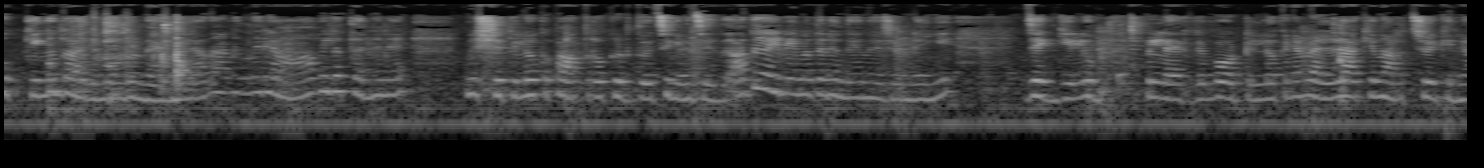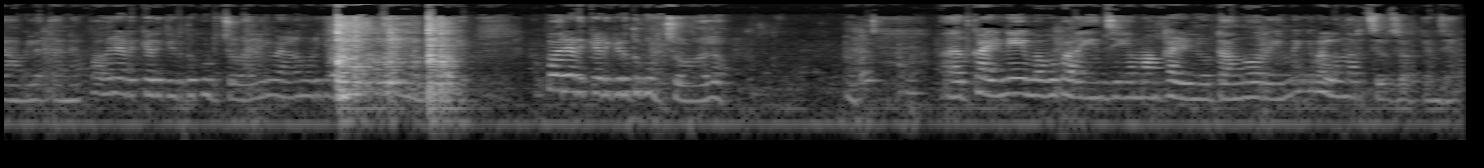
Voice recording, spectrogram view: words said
കുക്കിങ്ങും കാര്യങ്ങളൊന്നും ഉണ്ടായിരുന്നില്ല. അതാണ് ഇന്ന് രാവിലെ തന്നെ മിഷ്യത്തിലൊക്കെ പാത്രമൊക്കെ എടുത്ത് വെച്ച് ഇങ്ങനെ ചെയ്തത്. അത് കഴിഞ്ഞ് കഴിയുമ്പോൾ തന്നെ എന്തെന്ന് വെച്ചിട്ടുണ്ടെങ്കിൽ ജഗ്ഗിലും പിള്ളേരുടെ ബോട്ടിലും ഒക്കെ ഞാൻ വെള്ളമാക്കി നിറച്ച് വെക്കും രാവിലെ തന്നെ. അപ്പോൾ അവർ ഇടയ്ക്കിടയ്ക്ക് എടുത്ത് കുടിച്ചോളൂ. അല്ലെങ്കിൽ വെള്ളം കുടിക്കാൻ അപ്പോൾ അവർ ഇടയ്ക്കിടയ്ക്ക് എടുത്ത് കുടിച്ചോളൂല്ലോ ഉം. അത് കഴിഞ്ഞ് കഴിയുമ്പോൾ പറയുകയും ചെയ്യാം ആ കഴിഞ്ഞൂട്ടാന്ന് പറയുമ്പോൾ എനിക്ക് വെള്ളം നിറച്ച് വെച്ച് കൊടുക്കുകയും ചെയ്യാം.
